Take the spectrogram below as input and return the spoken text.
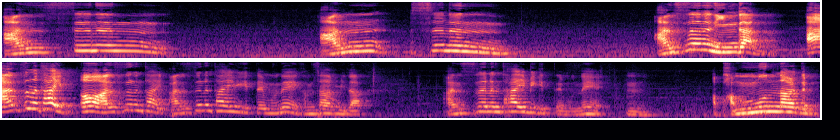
안 쓰는 안 쓰는 안 쓰는 인간 아 안 쓰는 타입 어 안 쓰는 타입 안 쓰는 타입이기 때문에 감사합니다 안 쓰는 타입이기 때문에 음. 아, 반문 나 할 때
